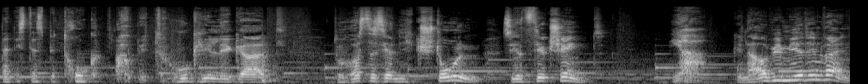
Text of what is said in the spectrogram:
dann ist das Betrug. Ach, Betrug, Hildegard. Du hast es ja nicht gestohlen. Sie hat's dir geschenkt. Ja. Genau wie mir den Wein.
